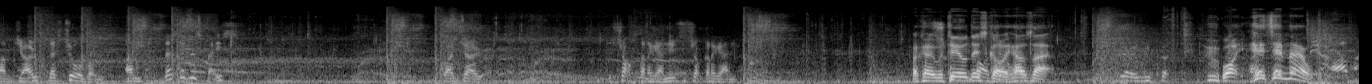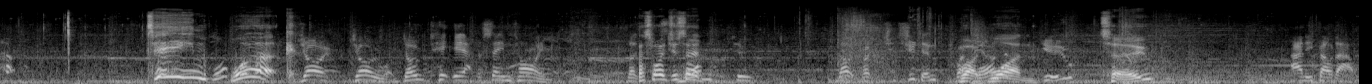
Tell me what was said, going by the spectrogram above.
Um, Joe, there's two of them. Um, let's go to space. Right, Joe. The shotgun again. Use the shotgun again. Okay, we'll deal with this oh, guy. How's that? Right, hit him now. Team work. Joe, Joe, don't hit it at the same time. Like, That's what I just said. one, Two. No, right, shoot him. Right, one. You, Two, and he fell down.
